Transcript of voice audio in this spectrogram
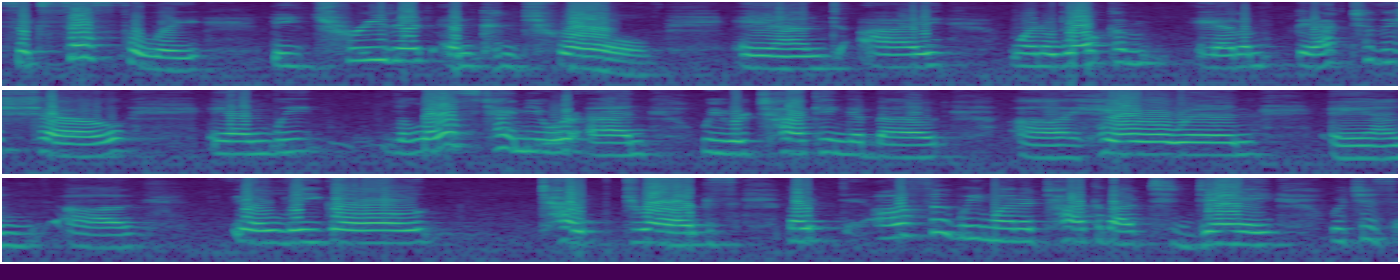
successfully be treated and controlled. And I want to welcome Adam back to the show. And we, the last time you were on, we were talking about uh, heroin and uh, illegal type drugs, but also we want to talk about today, which is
